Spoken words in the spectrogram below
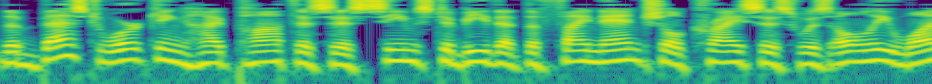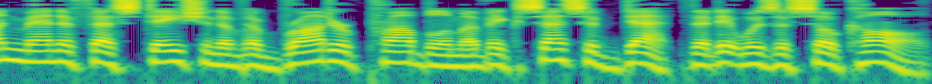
the best working hypothesis seems to be that the financial crisis was only one manifestation of a broader problem of excessive debt that it was a so-called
